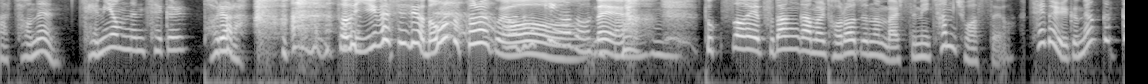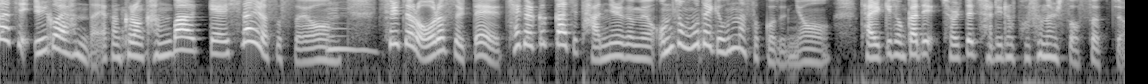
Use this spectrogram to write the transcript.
아 저는 재미없는 책을 버려라. 저는 이 메시지가 너무 좋더라고요. 아주 호킹하죠, 진짜. 네. 음. 독서의 부담감을 덜어주는 말씀이 참 좋았어요. 책을 읽으면 끝까지 읽어야 한다. 약간 그런 강박에 시달렸었어요. 음. 실제로 어렸을 때 책을 끝까지 다 안 읽으면 엄청 호되게 혼났었거든요. 다 읽기 전까지 절대 자리를 벗어날 수 없었죠.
